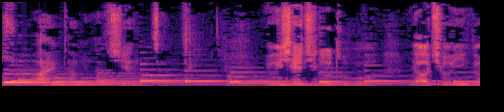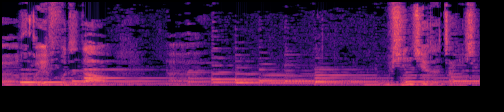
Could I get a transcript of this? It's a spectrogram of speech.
阻碍他们的见证。有一些基督徒要求一个恢复得到呃五星节的彰显，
